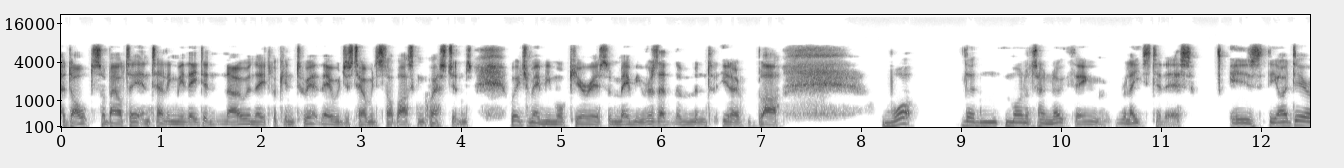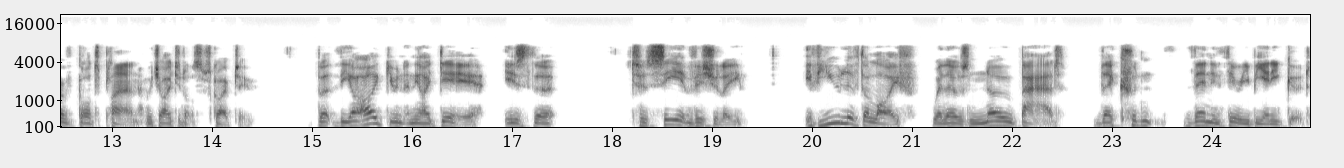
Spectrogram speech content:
adults about it and telling me they didn't know and they'd look into it, they would just tell me to stop asking questions, which made me more curious and made me resent them and you know blah. What the monotone note thing relates to this is the idea of God's plan, which I do not subscribe to. But the argument and the idea is that to see it visually, if you lived a life where there was no bad, there couldn't then in theory be any good.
